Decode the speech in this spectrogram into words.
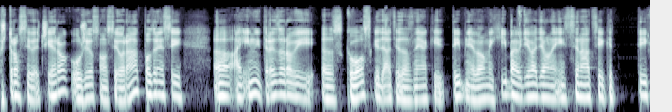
Pštrosy večierok, užil som si ho rád. Pozriem si uh, aj iný trezorový uh, skôs, keď dáte zase nejaký typ. Mne veľmi chýbajú divadelné inscenácie, keď tých,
